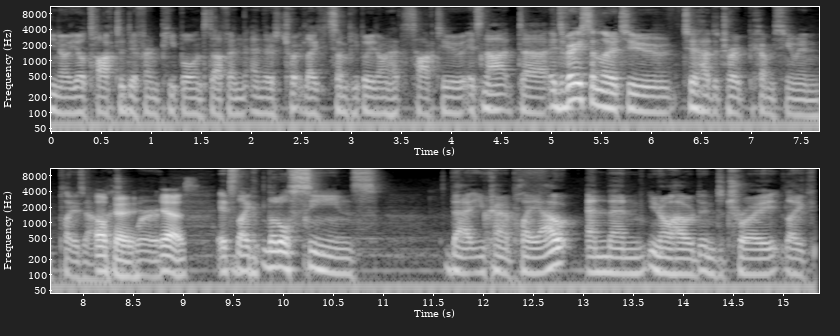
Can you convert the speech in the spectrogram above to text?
you know you'll talk to different people and stuff, and and there's cho- like some people you don't have to talk to. It's not. Uh, it's very similar to to how Detroit Becomes Human plays out. okay. actually, where Yes. it's like little scenes that you kind of play out and then you know how in detroit like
